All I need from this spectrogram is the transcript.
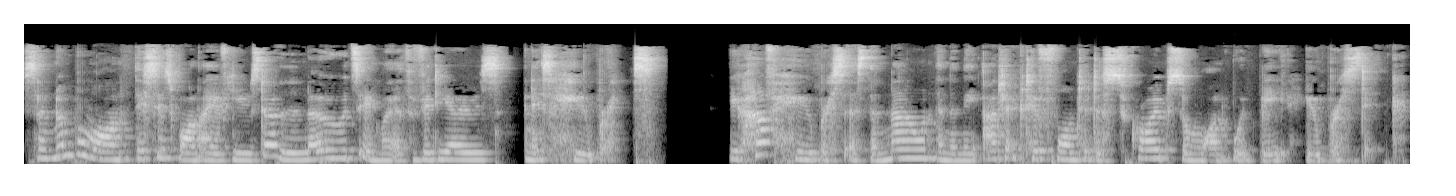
So, number one, this is one I have used loads in my other videos, and it's hubris. You have hubris as the noun, and then the adjective form to describe someone would be hubristic.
